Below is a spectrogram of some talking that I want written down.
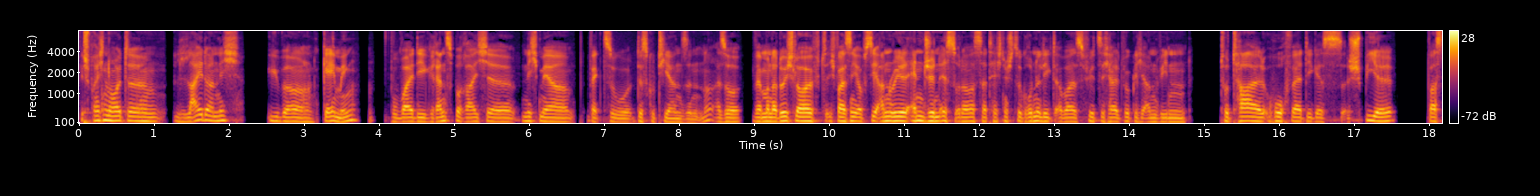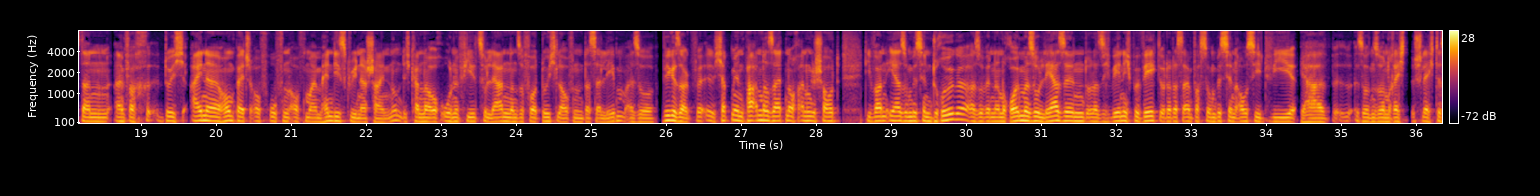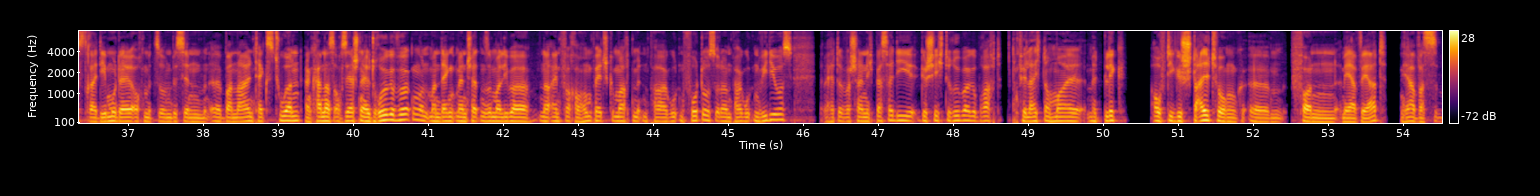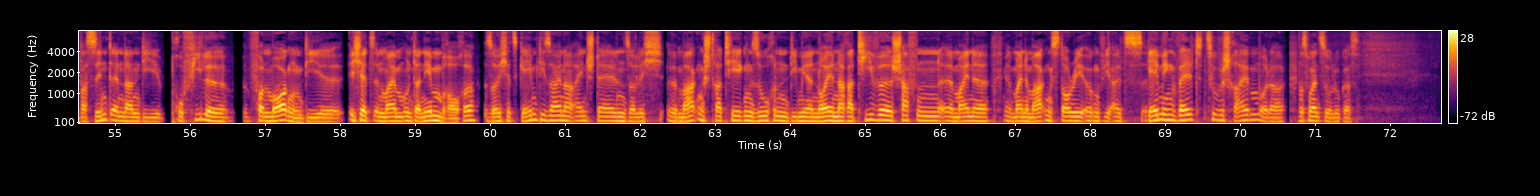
Wir sprechen heute leider nicht über Gaming, wobei die Grenzbereiche nicht mehr wegzudiskutieren sind. Ne? Also wenn man da durchläuft, ich weiß nicht, ob es die Unreal Engine ist oder was da technisch zugrunde liegt, aber es fühlt sich halt wirklich an wie ein total hochwertiges Spiel, was dann einfach durch eine Homepage aufrufen auf meinem Handyscreen erscheint. Und ich kann da auch ohne viel zu lernen dann sofort durchlaufen und das erleben. Also wie gesagt, ich habe mir ein paar andere Seiten auch angeschaut, die waren eher so ein bisschen dröge. Also wenn dann Räume so leer sind oder sich wenig bewegt oder das einfach so ein bisschen aussieht wie, ja, so, so ein recht schlechtes 3D-Modell, auch mit so ein bisschen äh, banalen Texturen, dann kann das auch sehr schnell dröge wirken und man denkt, Mensch, hätten sie mal lieber eine einfache Homepage gemacht mit ein paar guten Fotos oder ein paar guten Videos. Hätte wahrscheinlich besser die Geschichte Geschichte rübergebracht. Vielleicht nochmal mit Blick auf die Gestaltung ähm, von Mehrwert. Ja, was, was sind denn dann die Profile von morgen, die ich jetzt in meinem Unternehmen brauche? Soll ich jetzt Game Designer einstellen? Soll ich äh, Markenstrategen suchen, die mir neue Narrative schaffen, äh, meine, äh, meine Markenstory irgendwie als Gaming-Welt zu beschreiben? Oder was meinst du, Lukas?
